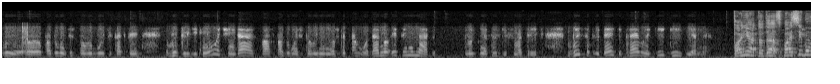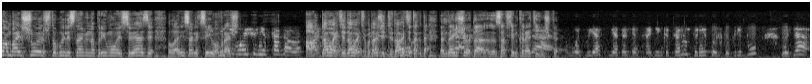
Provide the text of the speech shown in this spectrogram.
вы э, подумаете, что вы будете как-то выглядеть не очень, да, вас подумают, что вы немножко того, да, но это не надо на других смотреть. Вы соблюдаете правила гигиены. Понятно, да. Спасибо вам большое, что были с нами на прямой связи. Лариса Алексеева, врач... Ничего еще не сказала. А, давайте, давайте, подождите, давайте Вот. тогда, тогда Да. еще, да, совсем коротенько. Да, вот я, я совсем коротенько скажу, что не только грибов, но я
